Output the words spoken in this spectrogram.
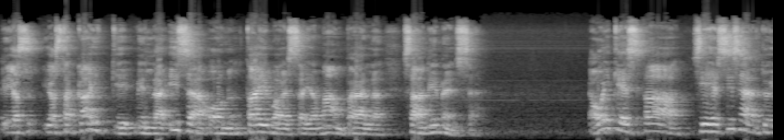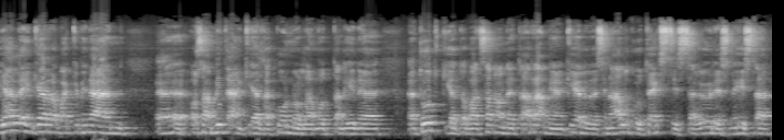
jos, josta kaikki, millä isä on taivaissa ja maan päällä, saa nimensä. Ja oikeastaan siihen sisältyy jälleen kerran, vaikka minä en osaa mitään kieltä kunnolla, mutta niin tutkijat ovat sanoneet aramian kielellä siinä alkutekstissä yhdessä niistä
